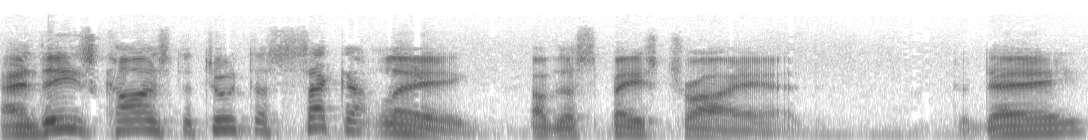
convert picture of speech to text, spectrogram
and these constitute the second leg of the Space Triad. Today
